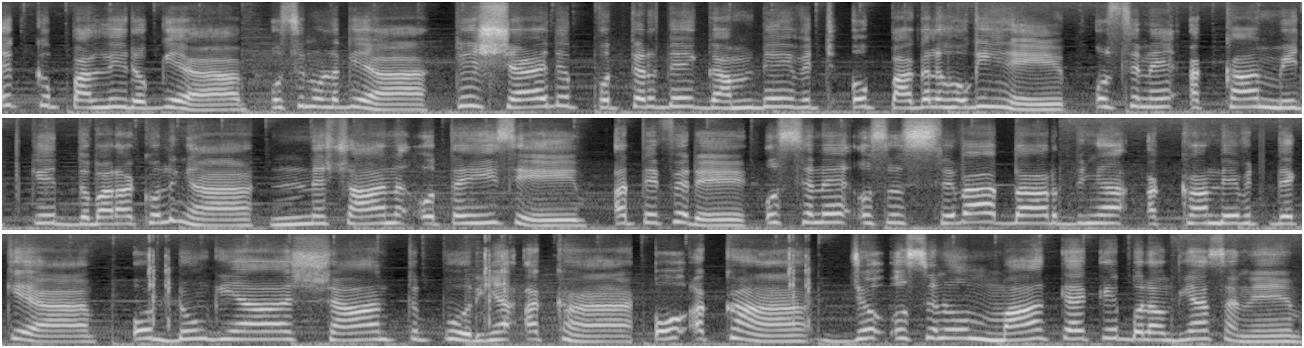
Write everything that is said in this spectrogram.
ਇੱਕ ਪਲ ਲਈ ਰੁਕ ਗਿਆ ਉਸ ਨੂੰ ਲੱਗਿਆ ਕਿ ਸ਼ਾਇਦ ਪੁੱਤਰ ਦੇ ਗਮ ਦੇ ਵਿੱਚ ਉਹ ਪਾਗਲ ਹੋ ਗਈ ਹੈ। ਉਸਨੇ ਅੱਖਾਂ ਮੀਚ ਕੇ ਦੁਬਾਰਾ ਖੋਲੀਆਂ। ਨਿਸ਼ਾਨ ਉੱਤੇ ਹੀ ਸੀ ਅਤੇ ਫਿਰ ਉਸਨੇ ਉਸ ਸਿਵਾਦਾਰ ਦੀਆਂ ਅੱਖਾਂ ਦੇ ਵਿੱਚ ਦੇਖਿਆ। ਉਹ ਡੂੰਘੀਆਂ, ਸ਼ਾਂਤ, ਭੂਰੀਆਂ ਅੱਖਾਂ। ਉਹ ਅੱਖਾਂ ਜੋ ਉਸ ਨੂੰ ਮਾਂ ਕਹਿ ਕੇ ਬੁਲਾਉਂਦੀਆਂ ਸਨ।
